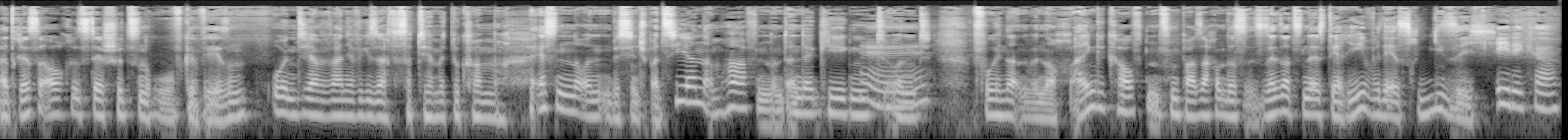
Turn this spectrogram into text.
Adresse auch ist der Schützenhof gewesen. Und ja, wir waren ja, wie gesagt, das habt ihr ja mitbekommen, essen und ein bisschen spazieren am Hafen und an der Gegend. Und vorhin hatten wir noch eingekauft und uns ein paar Sachen. Das Sensationelle ist der Rewe, der ist riesig. Edeka.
